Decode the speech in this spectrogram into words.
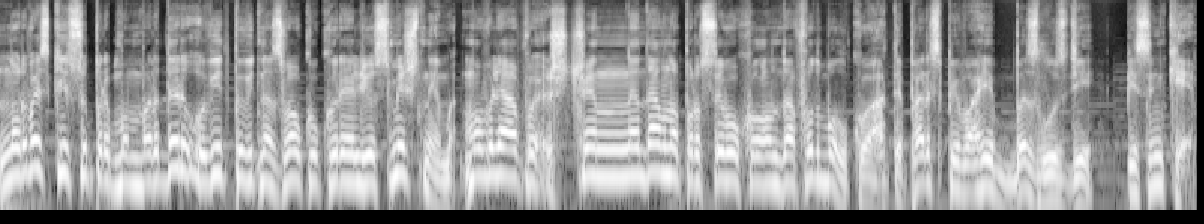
Норвезький супербомбардир у відповідь назвав Кукурелью смішним. Мовляв, ще недавно просив у Холланда футболку, а тепер співає безглузді пісеньки.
